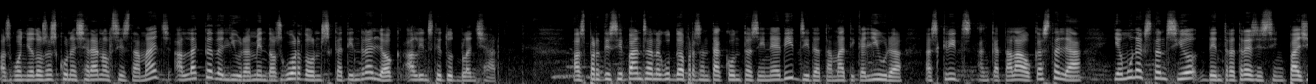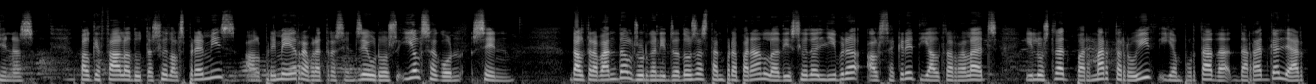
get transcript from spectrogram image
Els guanyadors es coneixeran el 6 de maig en l'acte de lliurament dels guardons que tindrà lloc a l'Institut Blanchard. Els participants han hagut de presentar contes inèdits i de temàtica lliure, escrits en català o castellà i amb una extensió d'entre 3 i 5 pàgines. Pel que fa a la dotació dels premis, el primer rebrà 300 euros i el segon 100. D'altra banda, els organitzadors estan preparant l'edició del llibre El secret i altres relats, il·lustrat per Marta Ruiz i en portada de Rat Gallard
